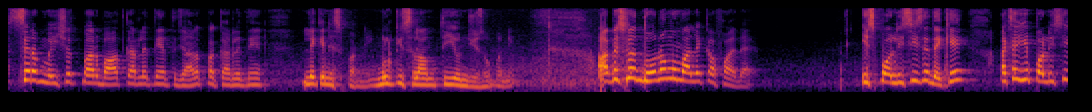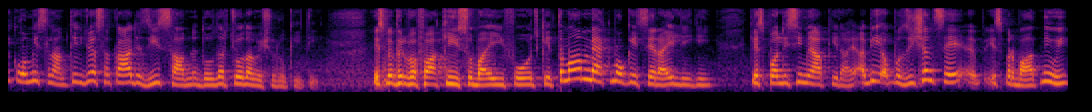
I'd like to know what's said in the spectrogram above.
सिर्फ़ मीशत पर बात कर लेते हैं, तजारत पर कर लेते हैं, लेकिन इस पर नहीं, मुल्क की सलामती उन चीज़ों पर नहीं. अब इसमें दोनों ममालिक का फ़ायदा है। इस पॉलिसी से देखें अच्छा ये पॉलिसी कौमी सलामती जो है, सरताज अज़ीज़ साहब ने 2014 में शुरू की थी। इसमें फिर वफाकी, सूबाई, फ़ौज के तमाम महकमों की इससे राय ली गई कि इस पॉलिसी में आपकी राय। अभी अपोजिशन से इस पर बात नहीं हुई,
